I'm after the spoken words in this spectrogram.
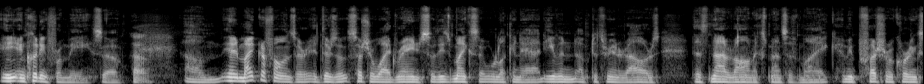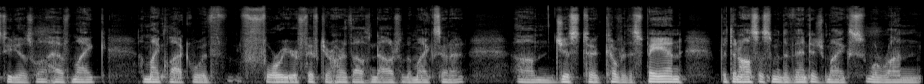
I- including from me. So, Oh. um, and microphones are there's a, such a wide range. So these mics that we're looking at, even up to three hundred dollars, that's not at all an expensive mic. I mean, professional recording studios will have mic a mic locker with forty or fifty or hundred thousand dollars worth of mics in it, um, just to cover the span. But then also some of the vintage mics will run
